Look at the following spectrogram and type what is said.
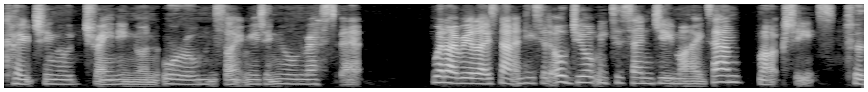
coaching or training on aural and sight reading and all the rest of it. When I realized that, and he said, Oh, do you want me to send you my exam mark sheets for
